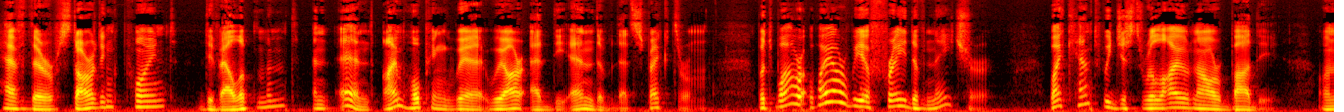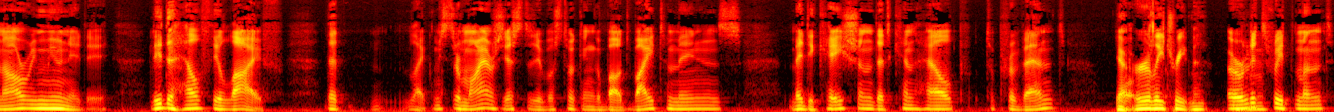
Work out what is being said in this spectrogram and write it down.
have their starting point, development, and end. I'm hoping we we are at the end of that spectrum. But why are, why are we afraid of nature? Why can't we just rely on our body, on our immunity, lead a healthy life? That, like Mr. Myers yesterday was talking about vitamins, medication that can help to prevent Yeah, early treatment. early mm-hmm. treatment.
